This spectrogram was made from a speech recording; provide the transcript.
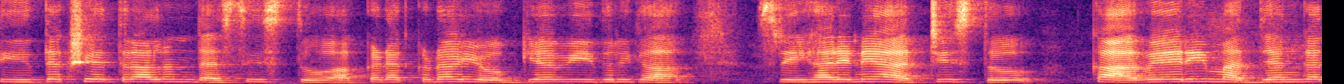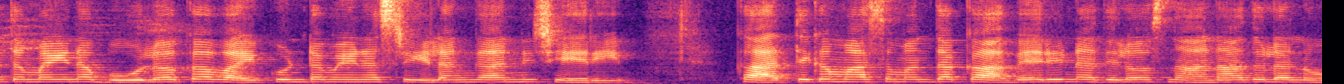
తీర్థక్షేత్రాలను దర్శిస్తూ అక్కడక్కడ యోగ్య వీధులుగా శ్రీహరిని అర్చిస్తూ కావేరి మధ్యంగతమైన భూలోక వైకుంఠమైన శ్రీలంగాన్ని చేరి కార్తీక మాసమంతా కావేరి నదిలో స్నానాదులను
